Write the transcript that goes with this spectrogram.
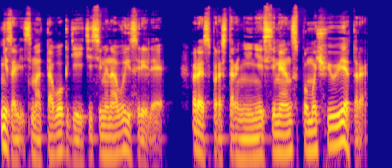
независимо от того, где эти семена вызрели. Распространение семян с помощью ветра.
